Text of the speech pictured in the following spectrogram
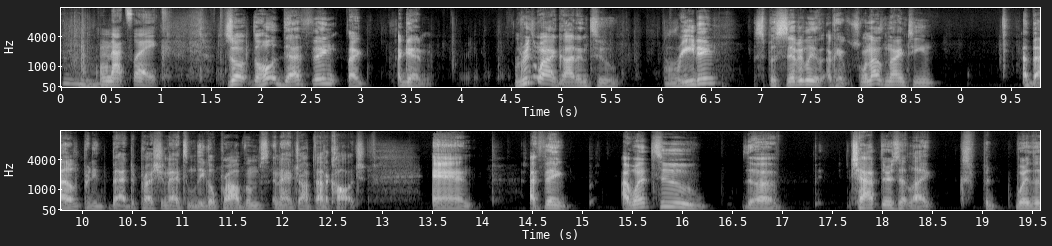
Hmm. And that's like, So the whole death thing, like again, the reason why I got into reading specifically, okay, so when I was 19, I battled pretty bad depression. I had some legal problems and I dropped out of college. And I think I went to the chapters at like where the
